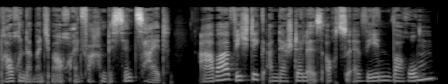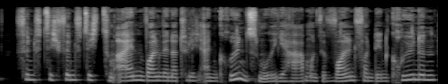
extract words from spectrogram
brauchen da manchmal auch einfach ein bisschen Zeit. Aber wichtig an der Stelle ist auch zu erwähnen, warum 50-50. Zum einen wollen wir natürlich einen grünen Smoothie haben und wir wollen von den grünen,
